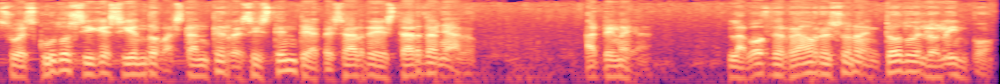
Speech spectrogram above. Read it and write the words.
Su escudo sigue siendo bastante resistente a pesar de estar dañado. Atenea. La voz de Rao resonó en todo el Olimpo.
